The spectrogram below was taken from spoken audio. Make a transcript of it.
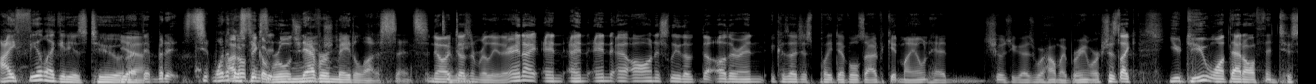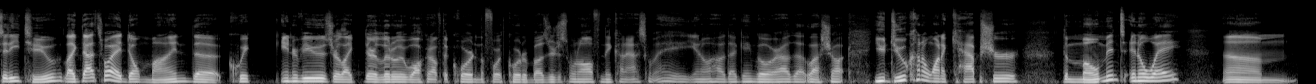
I feel like it is too. Yeah. think- but it's one of I those don't think things a rule never changed. made a lot of sense. No, it me. doesn't really either. And I and and and uh, honestly, the the other end because I just play devil's advocate in my own head shows you guys where how my brain works. Is like you do want that authenticity too. Like that's why I don't mind the quick interviews or like they're literally walking off the court and the fourth quarter buzzer just went off and they kind of ask them, hey, you know, how'd that game go or how'd that last shot? You do kind of want to capture the moment in a way. Um,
